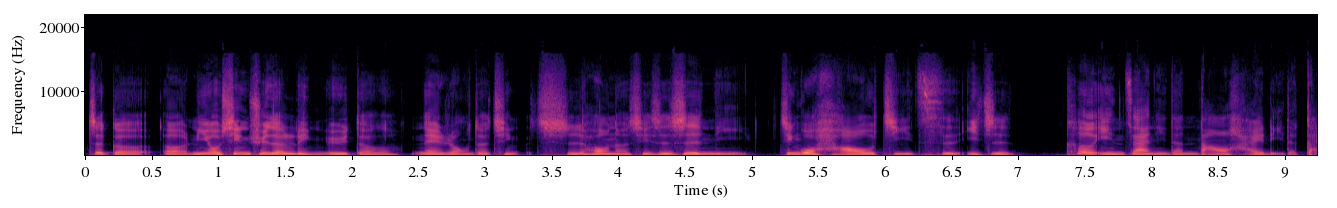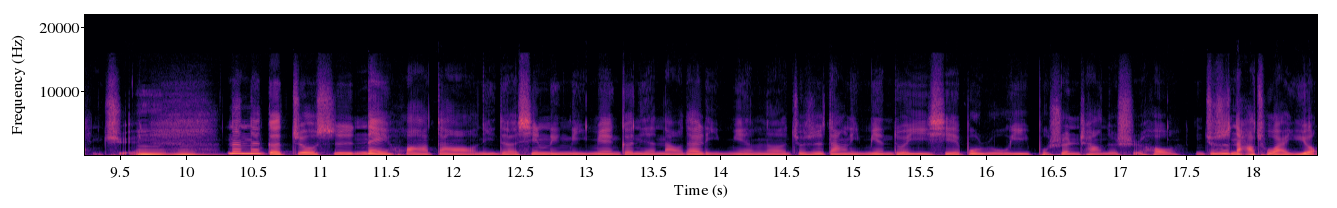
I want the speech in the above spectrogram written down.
这个呃你有兴趣的领域的内容的情时候呢，其实是你经过好几次一直刻印在你的脑海里的感觉。嗯嗯，那那个就是内化到你的心灵里面，跟你的脑袋里面呢，就是当你面对一些不如意、不顺畅的时候，你就是拿出来用。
